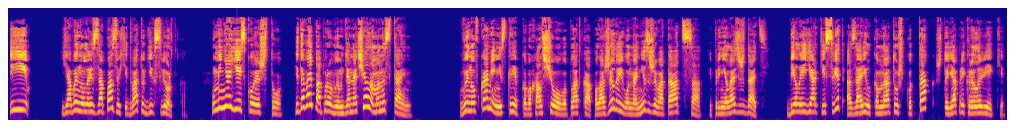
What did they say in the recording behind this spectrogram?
И я вынула из-за пазухи два тугих свертка. У меня есть кое-что. И давай попробуем для начала Монестайн. Вынув камень из крепкого холщового платка, положила его на низ живота отца и принялась ждать. Белый яркий свет озарил комнатушку так, что я прикрыла веки.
